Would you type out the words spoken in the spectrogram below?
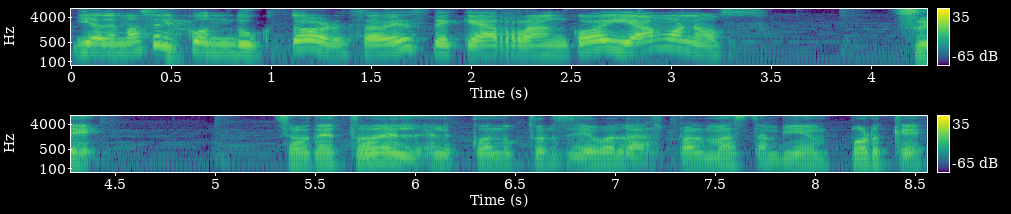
y además el conductor, ¿sabes? De que arrancó y vámonos. Sí. Sobre todo el, el conductor se lleva las palmas también porque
